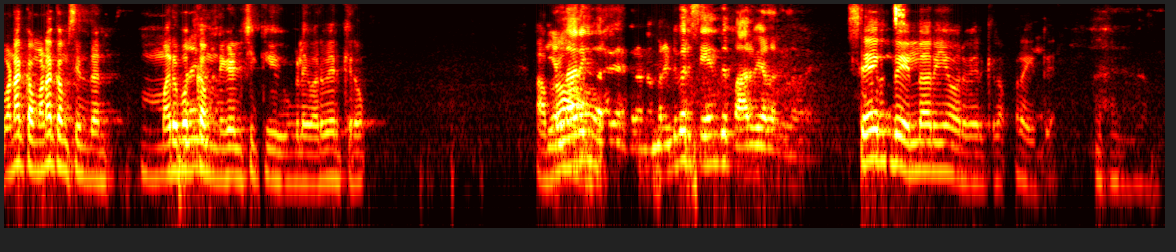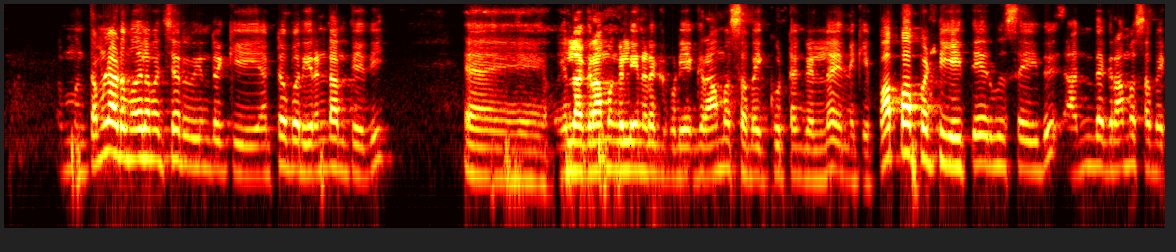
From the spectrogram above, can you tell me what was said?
வணக்கம் வணக்கம் சிந்தன். மறுபக்கம் நிகழ்ச்சிக்கு உங்களை வரவேற்கிறோம். எல்லாரையும் வரவேற்கிறோம். நம்ம ரெண்டு பேரும் சேர்ந்து பார்வையாளர்கள் சேர்ந்து எல்லாரையும் வரவேற்கிறோம். ரைட்டு தமிழ்நாடு முதலமைச்சர் இன்றைக்கு அக்டோபர் இரண்டாம் தேதி எல்லா கிராமங்கள்லயும் நடக்கக்கூடிய கிராம சபை கூட்டங்கள்ல இன்னைக்கு பாப்பாப்பட்டியை தேர்வு செய்து அந்த கிராம சபை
